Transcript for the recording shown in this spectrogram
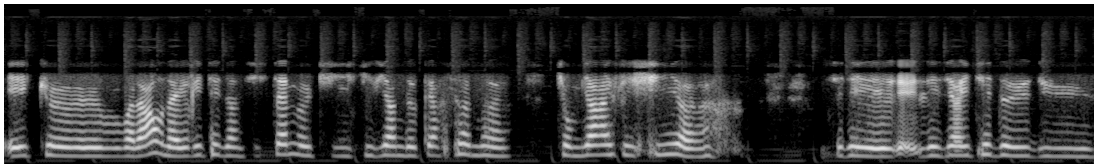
et que voilà, on a hérité d'un système qui, qui vient de personnes euh, qui ont bien réfléchi. euh, c'est les, les, héritiers de- du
